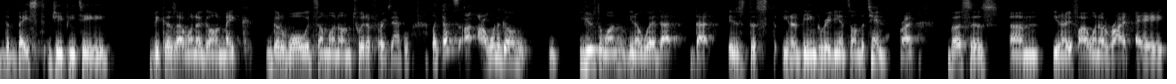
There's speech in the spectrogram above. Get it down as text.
the based gpt because i want to go and make go to war with someone on twitter for example. Like that's i, I want to go and use the one you know where that that is the you know the ingredients on the tin right? Versus um, you know if i want to write a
